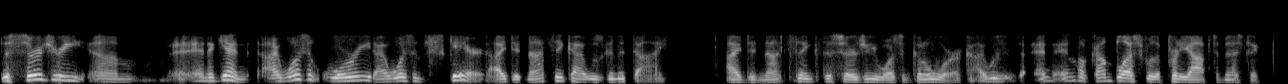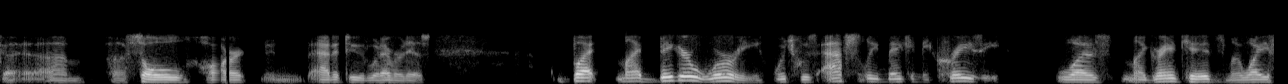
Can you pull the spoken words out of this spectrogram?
the surgery um, and again, I wasn't worried. I wasn't scared. I did not think I was going to die. I did not think the surgery wasn't going to work. I was, and, and look, I'm blessed with a pretty optimistic uh, um, uh, soul, heart, and attitude, whatever it is. But my bigger worry, which was absolutely making me crazy, was my grandkids, my wife,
